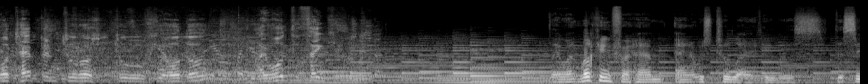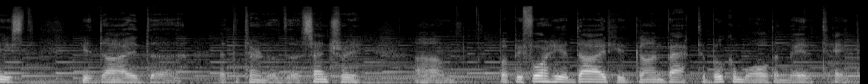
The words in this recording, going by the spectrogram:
what happened to, to Fyodor, I want to thank him. They went looking for him and it was too late. He was deceased. He had died uh, at the turn of the century. Um, but before he had died, he had gone back to Buchenwald and made a tape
